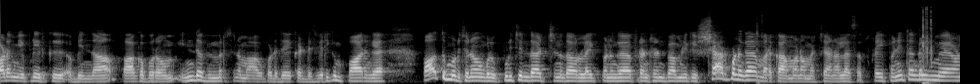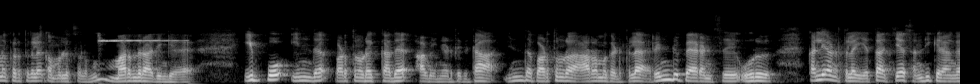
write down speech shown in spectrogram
படம் எப்படி இருக்குது அப்படின்னு தான் பார்க்க போகிறோம் இந்த விமர்சனம் ஆகப்படுது. கடைசி வரைக்கும் பாருங்கள் பார்த்து முடிச்சுன்னா உங்களுக்கு பிடிச்சிருந்தா சின்னதாக ஒரு லைக் பண்ணுங்கள் ஃப்ரெண்ட்ஸ் அண்ட் ஃபேமிலிக்கு ஷேர் பண்ணுங்கள் மறக்காமல் நம்ம சேனலை சப்ஸ்கிரைப் பண்ணி தங்களின் மேலான கருத்துக்களை கமெண்ட்டில் சொல்லவும் மறந்துடாதீங்க. இப்போது இந்த படத்தினோட கதை அப்படின்னு எடுத்துக்கிட்டா இந்த படத்தினோட ஆரம்ப கட்டத்தில் ரெண்டு பேரண்ட்ஸு ஒரு கல்யாணத்தில் எத்தாச்சியாக சந்திக்கிறாங்க.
